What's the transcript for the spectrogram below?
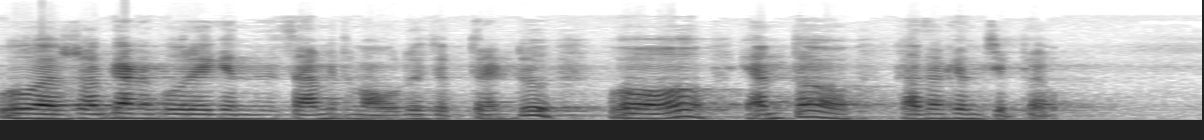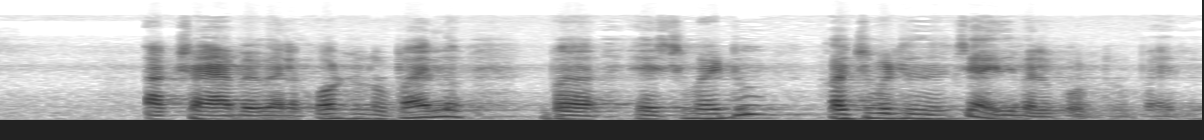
ఓ స్వర్గానికి ఊరేగింది సామెత మా ఊళ్ళో చెప్తున్నట్టు ఓ ఎంతో కథ కింద చెప్పావు. లక్ష యాభై వేల కోట్ల రూపాయలు ఎస్టిమేటు ఖర్చు పెట్టింది వచ్చి ఐదు వేల కోట్ల రూపాయలు.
